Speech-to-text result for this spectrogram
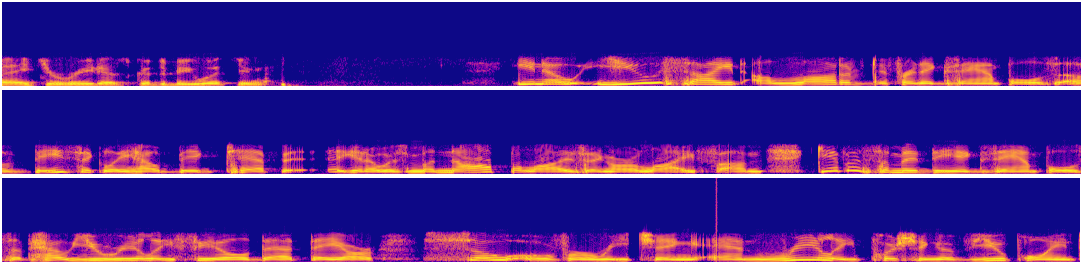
Thank you, Rita. It's good to be with you. You know, you cite a lot of different examples of basically how big tech, you know, is monopolizing our life. Um, give us some of the examples of how you really feel that they are so overreaching and really pushing a viewpoint,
